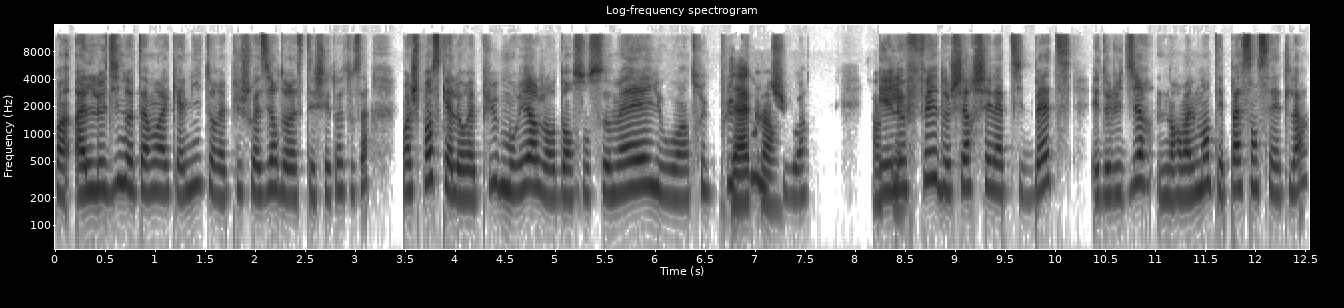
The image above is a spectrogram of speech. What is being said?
enfin, elle le dit notamment à Camille, t'aurais pu choisir de rester chez toi, tout ça. Moi, je pense qu'elle aurait pu mourir genre dans son sommeil ou un truc plus cool, d'accord, tu vois. Et le ok. fait de chercher la petite bête et de lui dire, normalement, t'es pas censé être là,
